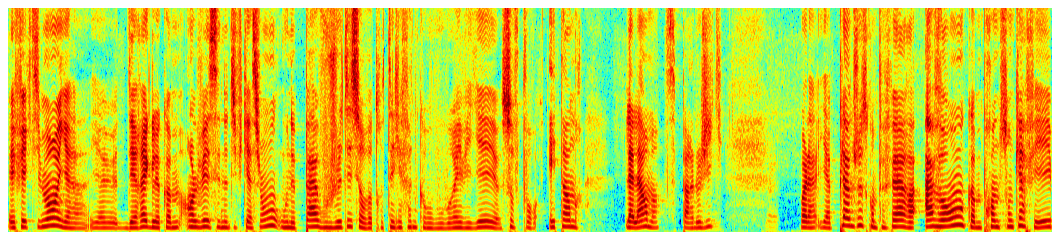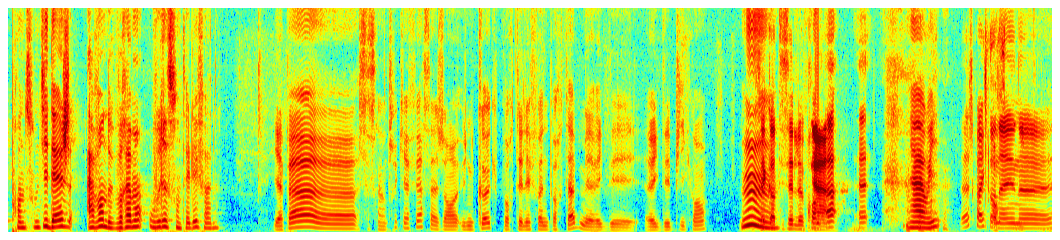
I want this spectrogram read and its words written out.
effectivement, il y, a, il y a des règles comme enlever ces notifications ou ne pas vous jeter sur votre téléphone quand vous vous réveillez, euh, sauf pour éteindre l'alarme, hein, c'est pas logique. Ouais. Voilà, il y a plein de choses qu'on peut faire avant, comme prendre son café, prendre son petit déj, avant de vraiment ouvrir son téléphone. Il y a pas. euh, ça serait un truc à faire, ça, genre une coque pour téléphone portable, mais avec des, avec des piquants? Hmm. C'est quand tu essaies de le prendre. Ah. Ah, Ah oui. là, je crois qu'on a une. euh,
